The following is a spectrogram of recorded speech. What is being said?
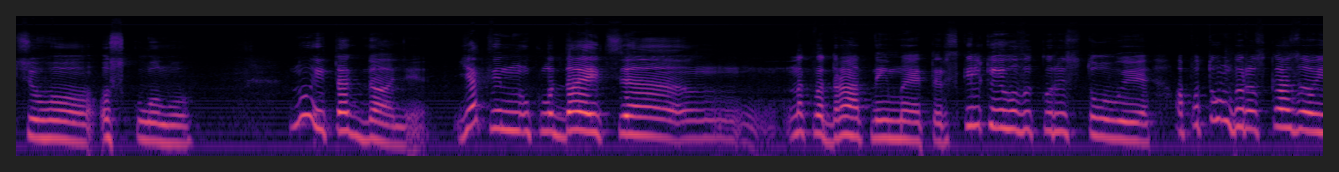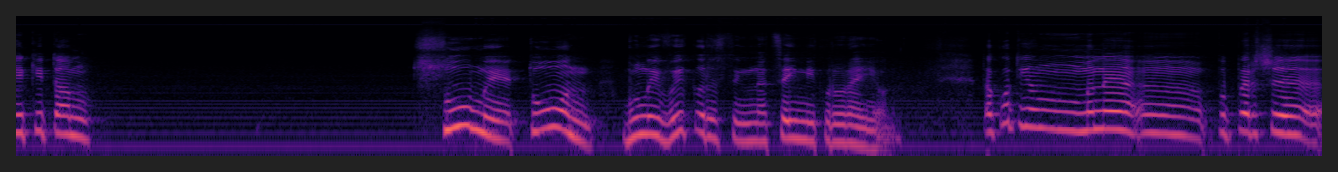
цього осколу, ну і так далі. Як він укладається на квадратний метр, скільки його використовує, а потім би розказував, які там суми тонн були використані на цей мікрорайон. Так от мене, е, по-перше,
